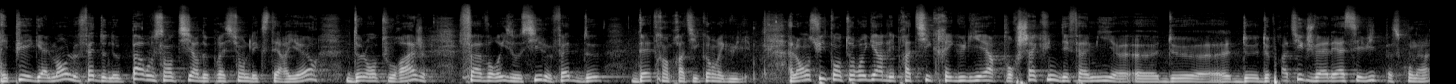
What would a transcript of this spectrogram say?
Et puis également, le fait de ne pas ressentir de pression de l'extérieur, de l'entourage, favorise aussi le fait d'être un pratiquant régulier. Alors ensuite, quand on regarde les pratiques régulières pour chacune des familles euh, de, euh, de, de pratiques, je vais aller assez vite parce qu'on a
